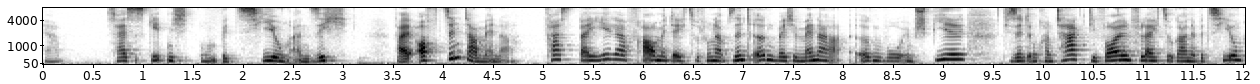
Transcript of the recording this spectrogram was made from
Ja. Das heißt, es geht nicht um Beziehung an sich, weil oft sind da Männer. Fast bei jeder Frau, mit der ich zu tun habe, sind irgendwelche Männer irgendwo im Spiel, die sind im Kontakt, die wollen vielleicht sogar eine Beziehung,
